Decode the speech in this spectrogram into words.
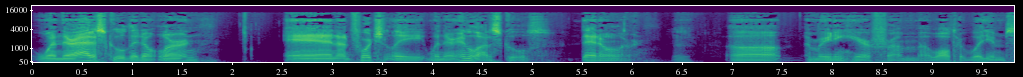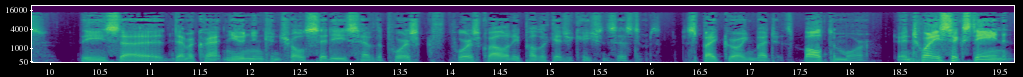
when they're out of school, they don't learn. And unfortunately, when they're in a lot of schools, they don't learn. Mm. Uh, I'm reading here from uh, Walter Williams. These uh, Democrat and union controlled cities have the poorest, poorest quality public education systems, despite growing budgets. Baltimore. In 2016,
